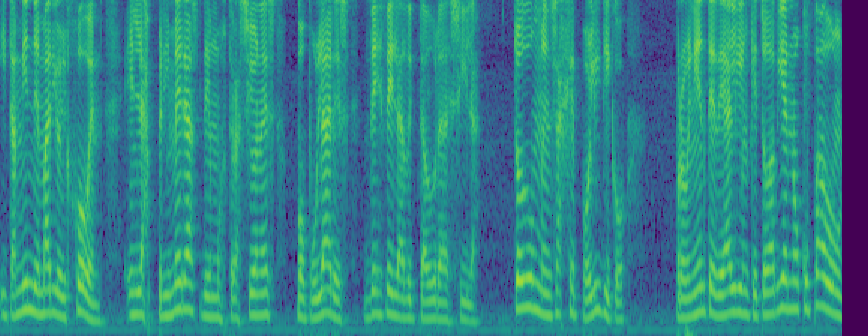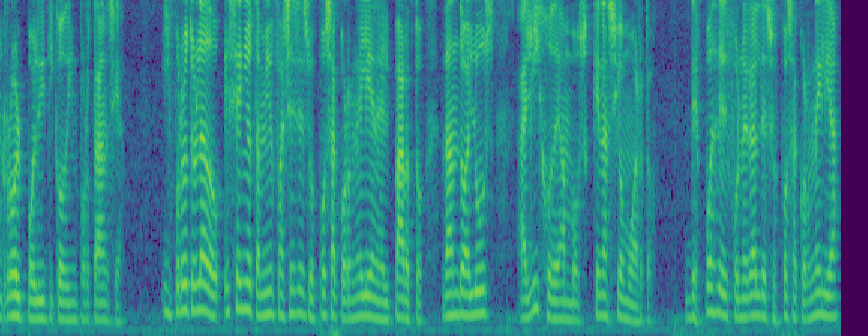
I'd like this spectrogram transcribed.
y también de Mario el joven, en las primeras demostraciones populares desde la dictadura de Sila. Todo un mensaje político proveniente de alguien que todavía no ocupaba un rol político de importancia. Y por otro lado, ese año también fallece su esposa Cornelia en el parto, dando a luz al hijo de ambos, que nació muerto. Después del funeral de su esposa Cornelia,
